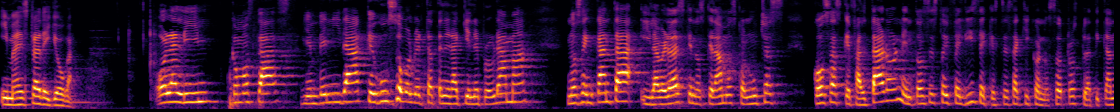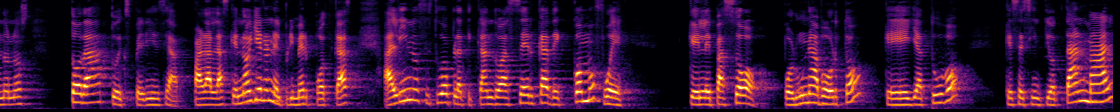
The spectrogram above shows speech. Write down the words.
y maestra de yoga. Hola Lynn, ¿cómo estás? Bienvenida, qué gusto volverte a tener aquí en el programa. Nos encanta y la verdad es que nos quedamos con muchas cosas que faltaron, entonces estoy feliz de que estés aquí con nosotros platicándonos toda tu experiencia. Para las que no oyeron el primer podcast, Aline nos estuvo platicando acerca de cómo fue que le pasó por un aborto que ella tuvo, que se sintió tan mal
